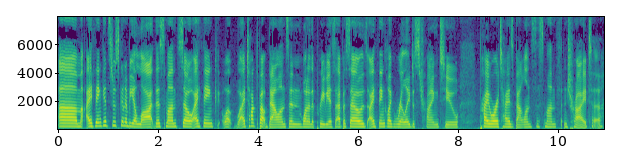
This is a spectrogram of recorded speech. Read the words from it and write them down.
Um, I think it's just going to be a lot this month. So I think what I talked about balance in one of the previous episodes. I think like really just trying to prioritize balance this month and try to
